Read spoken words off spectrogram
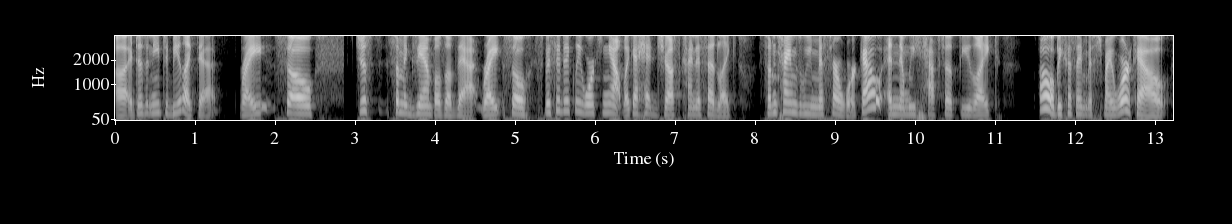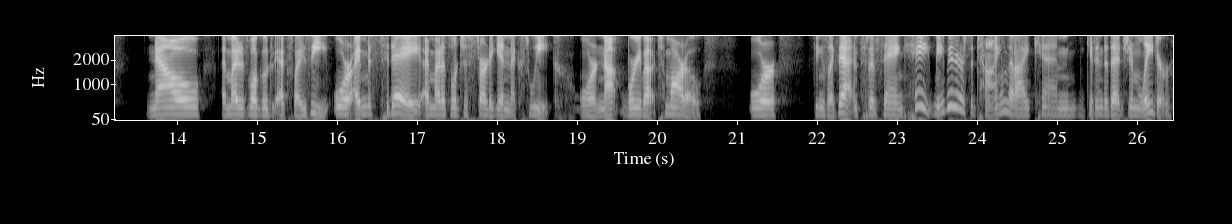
uh, it doesn't need to be like that, right? So, just some examples of that, right? So, specifically working out, like I had just kind of said, like sometimes we miss our workout and then we have to be like, oh, because I missed my workout, now I might as well go do XYZ. Or I missed today, I might as well just start again next week or not worry about tomorrow or things like that. Instead of saying, hey, maybe there's a time that I can get into that gym later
